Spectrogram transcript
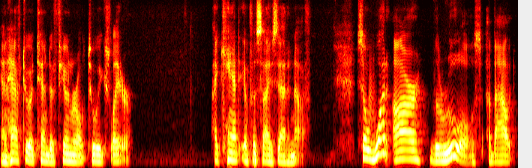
and have to attend a funeral two weeks later. I can't emphasize that enough. So, what are the rules about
